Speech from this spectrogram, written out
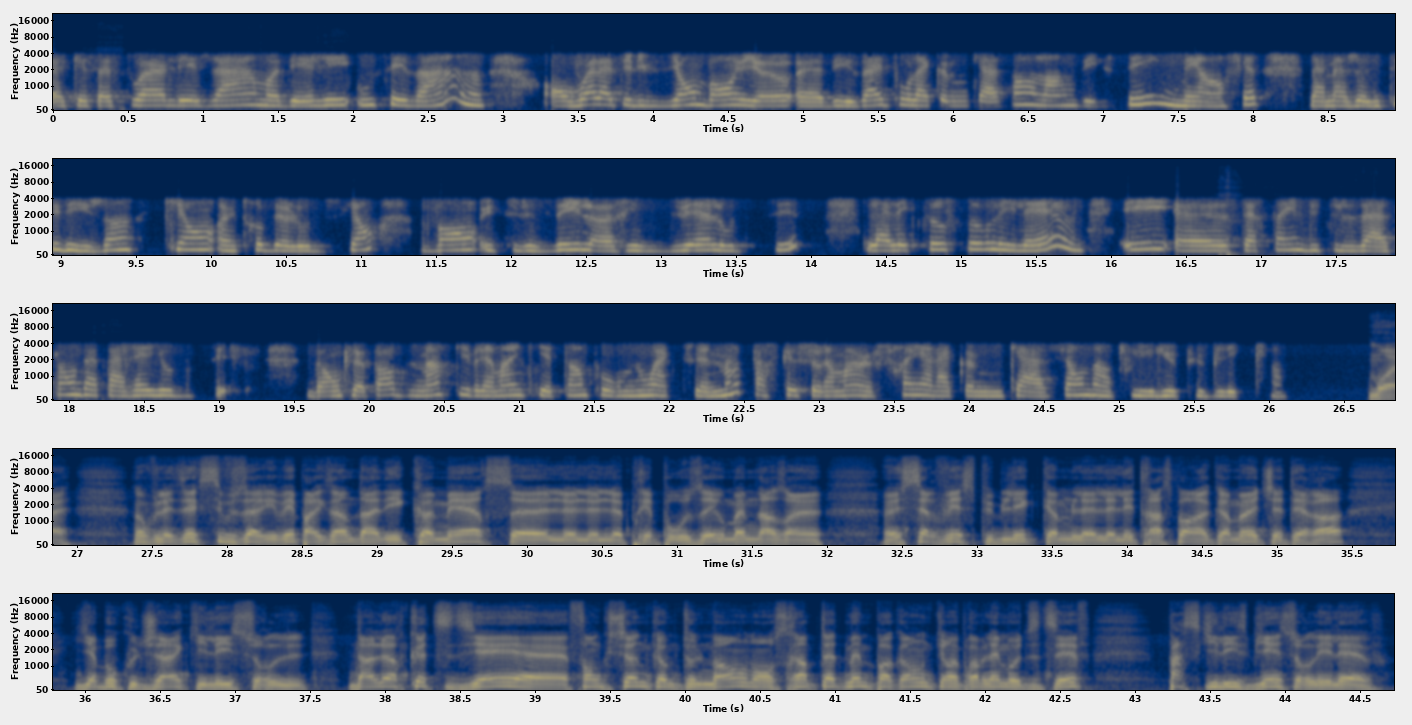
euh, que ce soit légère, modérée ou sévère. On voit à la télévision, bon, il y a euh, des aides pour la communication en langue des signes, mais en fait, la majorité des gens qui ont un trouble de l'audition vont utiliser leur résiduel auditif la lecture sur les lèvres et certains l'utilisation d'appareils auditifs. Donc, le port du masque est vraiment inquiétant pour nous actuellement parce que c'est vraiment un frein à la communication dans tous les lieux publics. là. Ouais. Donc, vous voulez dire que si vous arrivez, par exemple, dans des commerces, euh, le, préposé ou même dans un, service public comme le- le- les transports en commun, etc., il y a beaucoup de gens qui lisent sur dans leur quotidien, euh, fonctionnent comme tout le monde. On se rend peut-être même pas compte qu'ils ont un problème auditif parce qu'ils lisent bien sur les lèvres.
